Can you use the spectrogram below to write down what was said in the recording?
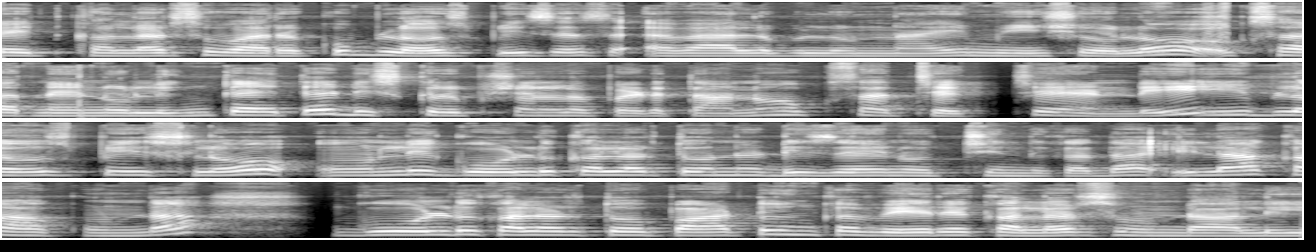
ఎయిట్ కలర్స్ వరకు బ్లౌజ్ పీసెస్ అవైలబుల్ ఉన్నాయి మీషోలో. ఒకసారి నేను లింక్ అయితే డిస్క్రిప్షన్లో పెడతాను. ఒకసారి చెక్ చేయండి. ఈ బ్లౌజ్ పీస్లో ఓన్లీ గోల్డ్ కలర్తోనే డిజైన్ వచ్చింది కదా? ఇలా కాకుండా గోల్డ్ కలర్తో పాటు ఇంకా వేరే కలర్స్ ఉండాలి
